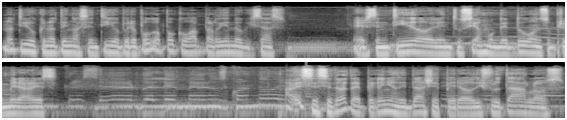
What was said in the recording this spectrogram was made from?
no digo que no tenga sentido, pero poco a poco va perdiendo quizás el sentido, el entusiasmo que tuvo en su primera vez. A veces se trata de pequeños detalles, pero disfrutarlos,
